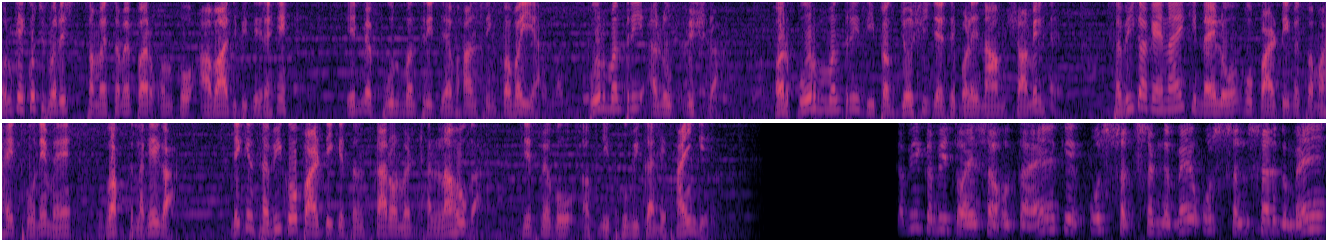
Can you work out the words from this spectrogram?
उनके कुछ वरिष्ठ समय समय पर उनको आवाज़ भी दे रहे हैं। इनमें पूर्व मंत्री जयभान सिंह पवैया, पूर्व मंत्री अनूप मिश्रा और पूर्व मंत्री दीपक जोशी जैसे बड़े नाम शामिल हैं। सभी का कहना है कि नए लोगों को पार्टी में समाहित होने में वक्त लगेगा, लेकिन सभी को पार्टी के संस्कारों में ढलना होगा। जिसमें वो अपनी भूमिका निभाएँगे। कभी कभी तो ऐसा होता है कि उस सत्संग में उस संसर्ग में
